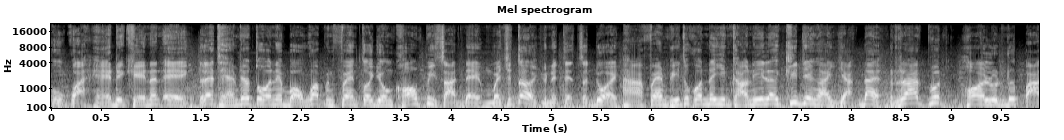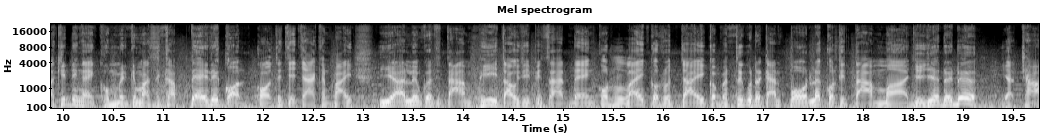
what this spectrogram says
ถูกกว่าแฮร์รี่เคนนั่นเอง และแถมเจ้าตัวเนี่ยบอกว่าเป็นแฟนตัวยงของปีศาจแดงแมนเชสเตอร์ยูไนเต็ดซะด้วยหากแฟนผีทุกคนได้ยินข่าวนี้แล้วคิดยังไงอยากได้ราดมุดฮอยลุนหรือเปล่าคิดยังไงคอมเมนต์กันมาสิครับแต่ได้ก่อนก่อนที่จะจากกันไป อย่าลืมกดติดตามพี่เต่าจีพิศาจแดงกดไลค์กดหัวใจกดบันทึกบริการโปรดและกดติดตามมาเยอะๆเด้อๆอย่าช้า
